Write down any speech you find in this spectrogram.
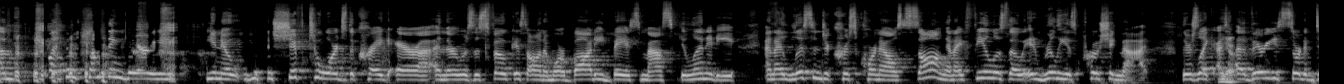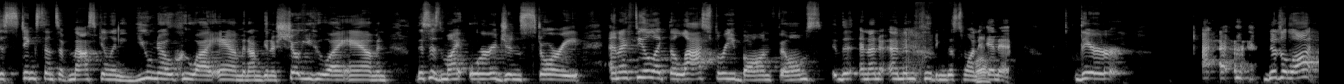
um, but there's something very you know with the shift towards the Craig era, and there was this focus on a more body-based masculinity. And I listened to Chris Cornell's song, and I feel as though it really is pushing that there's like a, yeah. a very sort of distinct sense of masculinity. You know who I am, and I'm going to show you who I am, and this is my origin story. And I feel like the last three Bond films, and I'm including this one wow. in it, there, there's a lot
